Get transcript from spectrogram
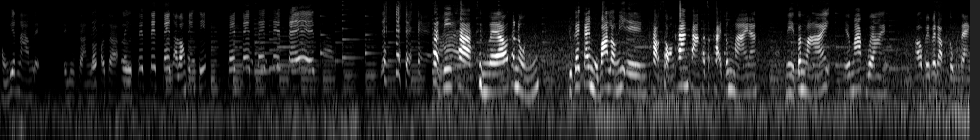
ของเวียดนามแหละ ไปดูกันว่าเขาจะเออเต้นเต้นเต้นอะร้องเพลงสิเต้นเต้นเต้นเต้นเต้นสวัสดีค่ะ ถึงแล้วถนนอยู่ใกล้ๆหมู่บ้านเรานี่เองค่ะสองข้างทางเขาจะขายต้นไม้นะ นี่ต้นไม้ เยอะมากเลยเอาไปประดับตกแต่ง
